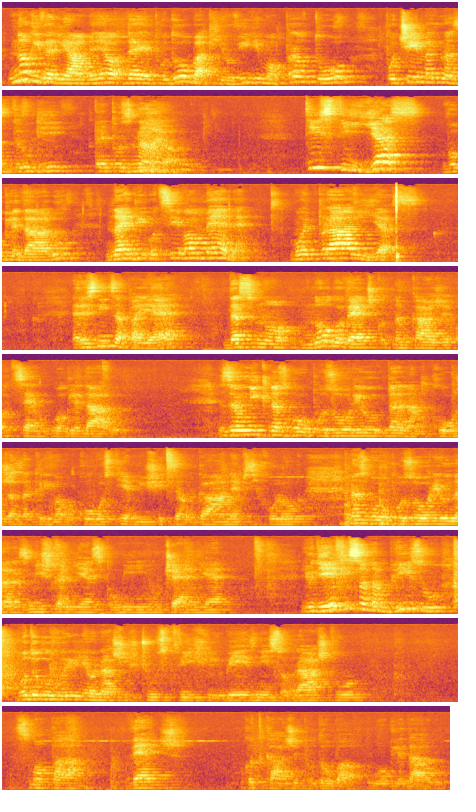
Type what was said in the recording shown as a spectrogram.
Mnogi verjamejo, da je podoba, ki jo vidimo, prav to, po čemer nas drugi prepoznajo. Tisti jaz v ogledalu naj bi odseval mene, moj pravi jaz. Resnica pa je, da smo mnogo več, kot nam kaže odsev v ogledalu. Zdravnik nas bo upozoril, da nam koža zakriva okostje, mišice, organe, psiholog nas bo upozoril na razmišljanje, spomin, učenje. Ljudje, ki so nam blizu, bodo govorili o naših čustvih, ljubezni, sovraštvu. Smo pa več, kot kaže podoba v ogledalu.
